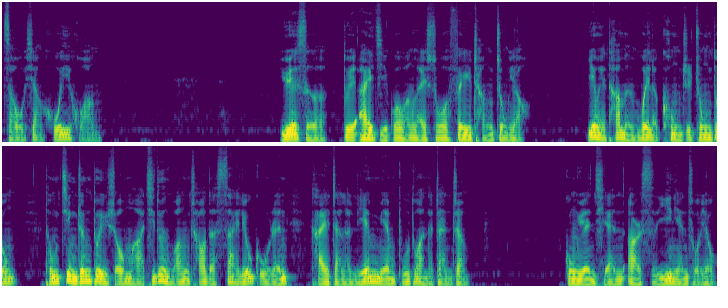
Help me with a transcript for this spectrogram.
走向辉煌。约瑟。对埃及国王来说非常重要，因为他们为了控制中东，同竞争对手马其顿王朝的塞琉古人开展了连绵不断的战争。公元前二四一年左右，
